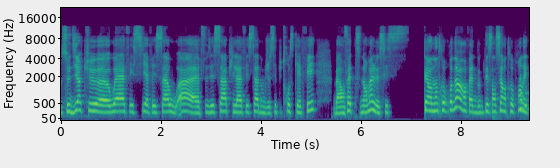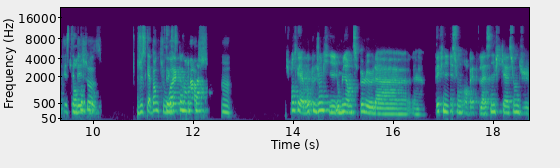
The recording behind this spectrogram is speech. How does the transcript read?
se dire que ouais elle fait ci elle fait ça ou ah elle faisait ça puis là elle fait ça donc je sais plus trop ce qu'elle fait. Bah en fait c'est normal parce que t'es un entrepreneur en fait donc tu es censé entreprendre et tester des choses jusqu'à temps que tu vois ce qui marche. Mmh. je pense qu'il y a beaucoup de gens qui oublient un petit peu le, la, définition en fait la signification du,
